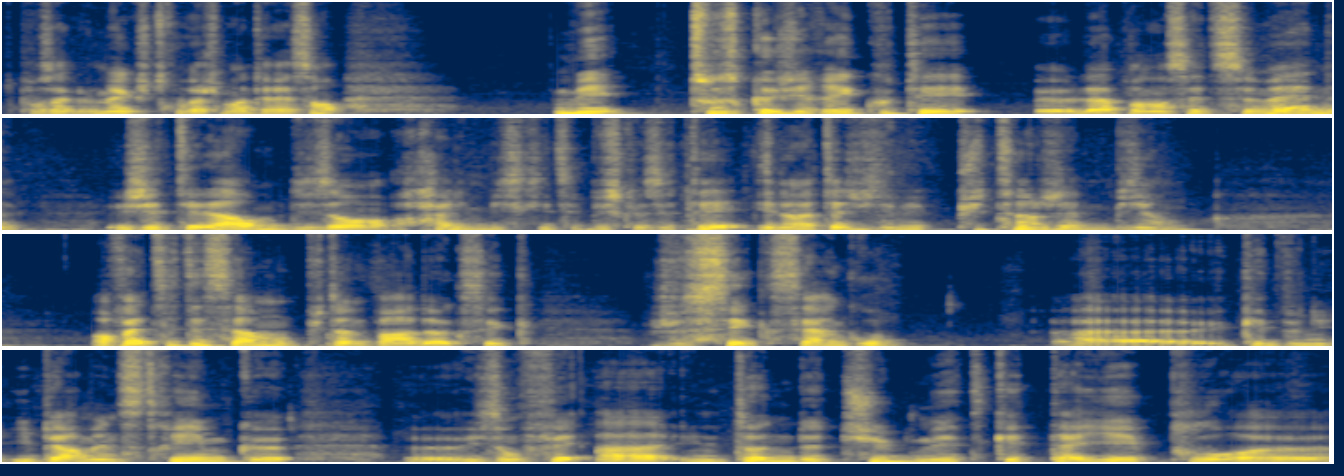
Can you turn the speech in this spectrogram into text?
c'est pour ça que le mec, je trouve vachement intéressant. Mais tout ce que j'ai réécouté euh, là pendant cette semaine, j'étais là en me disant, ah, oh, Biscuit, c'est plus ce que c'était. Et dans la tête, je disais, mais putain, j'aime bien. En fait, c'était ça mon putain de paradoxe, c'est que je sais que c'est un groupe qui est devenu hyper mainstream, que euh, ils ont fait une tonne de tubes, mais qui est taillé pour, euh,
